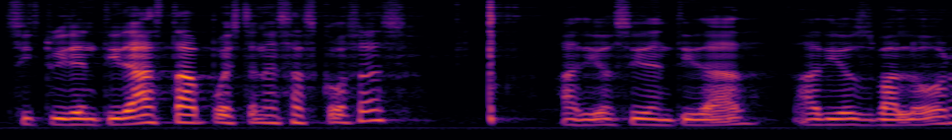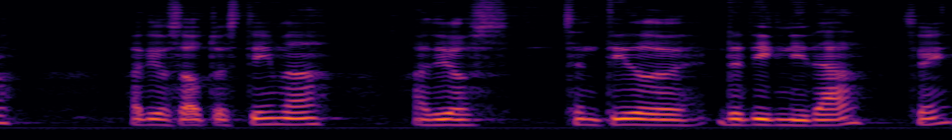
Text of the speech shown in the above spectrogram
si tu identidad está puesta en esas cosas, adiós identidad, adiós valor, adiós autoestima, adiós sentido de, dignidad, ¿sí?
